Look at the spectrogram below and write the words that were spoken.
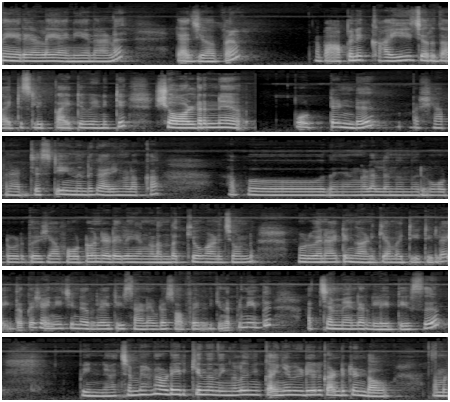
നേരെയുള്ള അനിയനാണ് രാജീവാപ്പൻ അപ്പോൾ ആപ്പന് കൈ ചെറുതായിട്ട് സ്ലിപ്പായിട്ട് വീണിട്ട് ഷോൾഡറിന് പൊട്ടുണ്ട്. പക്ഷേ അപ്പൻ അഡ്ജസ്റ്റ് ചെയ്യുന്നുണ്ട് കാര്യങ്ങളൊക്കെ. അപ്പോൾ ഇത് ഞങ്ങളെല്ലാം നിന്നൊരു ഫോട്ടോ എടുത്തു പക്ഷേ ആ ഫോട്ടോന്റെ ഇടയിൽ ഞങ്ങൾ എന്തൊക്കെയോ കാണിച്ചുകൊണ്ട് മുഴുവനായിട്ടും കാണിക്കാൻ പറ്റിയിട്ടില്ല. ഇതൊക്കെ ഷൈനീച്ചിന്റെ റിലേറ്റീവ്സാണ് ഇവിടെ സോഫയിൽ ഇരിക്കുന്നത്. പിന്നെ ഇത് അച്ചമ്മേന്റെ റിലേറ്റീവ്സ് പിന്നെ അച്ചമ്മയാണ് അവിടെ ഇരിക്കുന്നത്. നിങ്ങൾ കഴിഞ്ഞ വീഡിയോയിൽ കണ്ടിട്ടുണ്ടാവും നമ്മൾ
